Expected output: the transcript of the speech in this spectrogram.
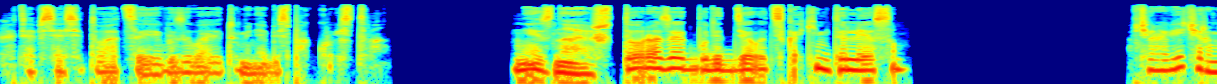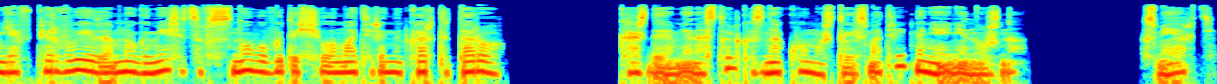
хотя вся ситуация вызывает у меня беспокойство. Не знаю, что Розет будет делать с каким-то лесом. Вчера вечером я впервые за много месяцев снова вытащила материны карты Таро. Каждая мне настолько знакома, что и смотреть на нее не нужно. Смерть,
